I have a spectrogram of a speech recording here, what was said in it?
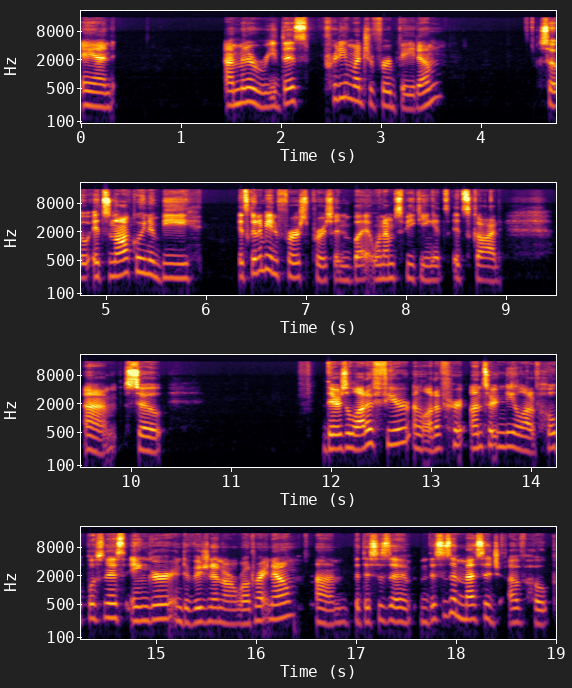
And I'm gonna read this pretty much verbatim. So it's not going to be it's going to be in first person, but when I'm speaking, it's it's God. Um, so there's a lot of fear, and a lot of hurt, uncertainty, a lot of hopelessness, anger, and division in our world right now. Um, but this is a this is a message of hope,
